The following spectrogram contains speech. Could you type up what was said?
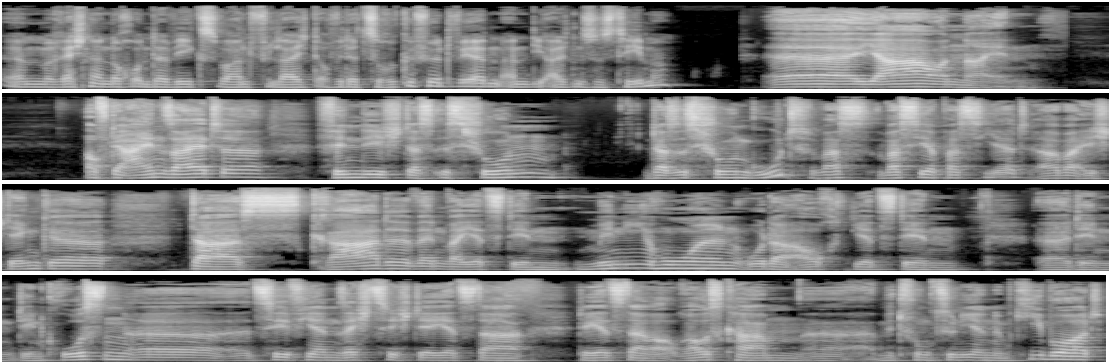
ähm, Rechnern noch unterwegs waren, vielleicht auch wieder zurückgeführt werden an die alten Systeme? Äh, ja und nein auf der einen Seite finde ich, das ist schon, das ist schon gut, was, was hier passiert, aber ich denke, dass gerade wenn wir jetzt den Mini holen oder auch jetzt den, äh, den, den großen äh, C64, der jetzt da, der jetzt da rauskam, äh, mit funktionierendem Keyboard,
